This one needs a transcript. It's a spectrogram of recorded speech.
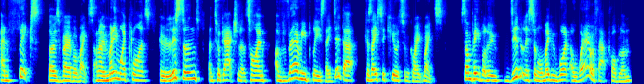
and fix those variable rates. I know many of my clients who listened and took action at the time are very pleased they did that because they secured some great rates. Some people who didn't listen or maybe weren't aware of that problem,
